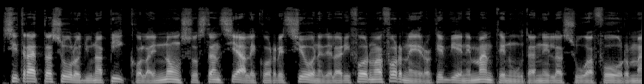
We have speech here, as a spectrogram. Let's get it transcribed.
si tratta solo di una piccola e non sostanziale correzione della riforma Fornero che viene mantenuta nella sua forma. norma.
